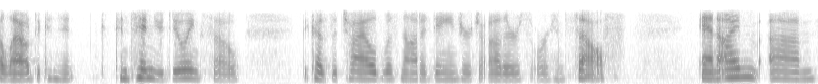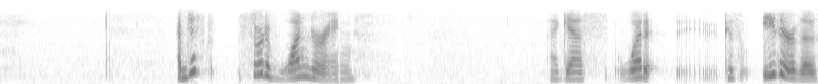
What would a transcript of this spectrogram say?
allowed to con- continue doing so because the child was not a danger to others or himself. And i'm um i'm just sort of wondering I guess what because either of those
